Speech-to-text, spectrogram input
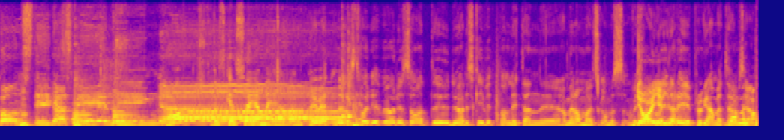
Konstiga spelningar. Ja, vad ska jag säga mer då? Jag vet men visst var, var det så att du, du hade skrivit någon liten... eh, Jag menar om, man ska- om, vi ska Ja, gå ja, vidare i programmet här, Ja,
